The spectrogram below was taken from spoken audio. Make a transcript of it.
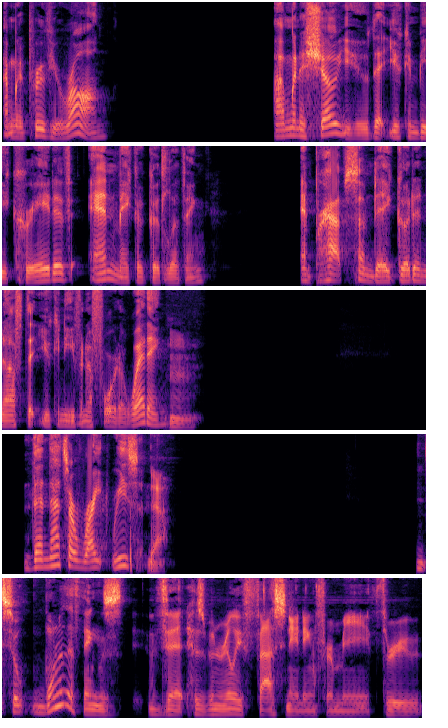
I'm going to prove you wrong. I'm going to show you that you can be creative and make a good living, and perhaps someday good enough that you can even afford a wedding. Hmm. Then that's a right reason. Yeah. So, one of the things that has been really fascinating for me through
